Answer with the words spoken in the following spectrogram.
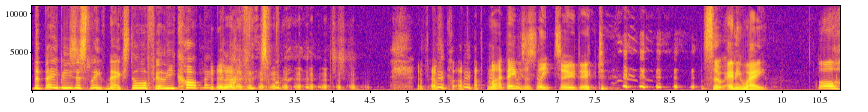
the baby's asleep next door, Phil. You can't make me laugh this much. I've- I've- I've- my baby's asleep too, dude. So anyway, Oh,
